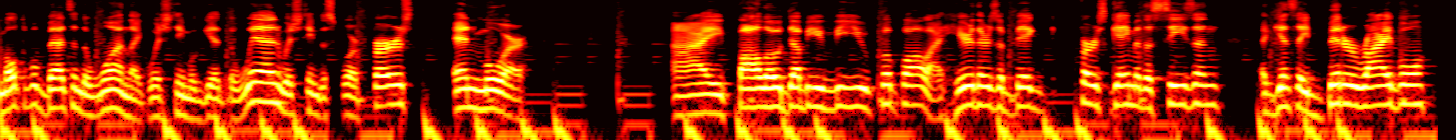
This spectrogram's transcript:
multiple bets into one, like which team will get the win, which team to score first, and more. I follow WVU football. I hear there's a big first game of the season against a bitter rival.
